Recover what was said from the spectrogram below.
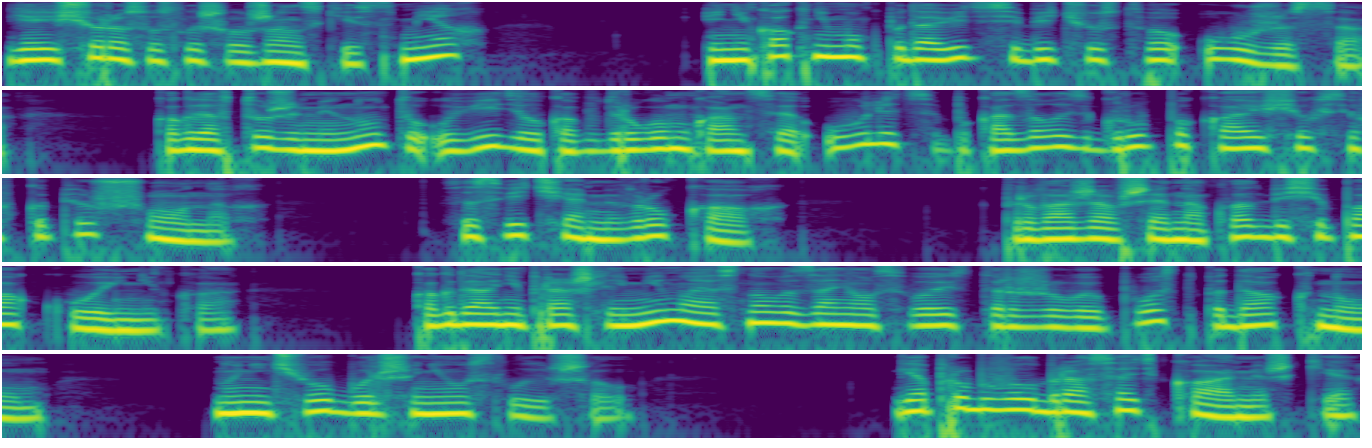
Я еще раз услышал женский смех и никак не мог подавить в себе чувство ужаса, когда в ту же минуту увидел, как в другом конце улицы показалась группа кающихся в капюшонах, со свечами в руках, провожавшая на кладбище покойника. Когда они прошли мимо, я снова занял свой сторожевой пост под окном, но ничего больше не услышал. Я пробовал бросать камешки,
